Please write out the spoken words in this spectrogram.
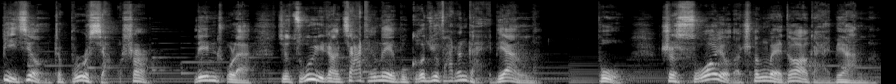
毕竟这不是小事儿。拎出来就足以让家庭内部格局发生改变了，不是所有的称谓都要改变了。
